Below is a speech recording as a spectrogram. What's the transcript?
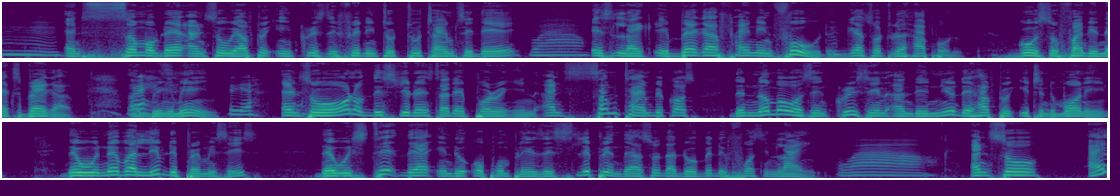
Mhm. And some of them, and so we have to increase the feeding to two times a day. Wow. It's like a beggar finding food. Mm. Guess what will happen? Goes to find the next beggar and bring him in. Yeah. And so all of these children started pouring in. And sometime because the number was increasing and they knew they have to eat in the morning, they will never leave the premises. They will stay there in the open place. They sleep in there so that they'll be the first in line. Wow. And so I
